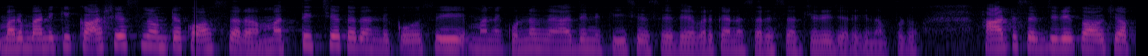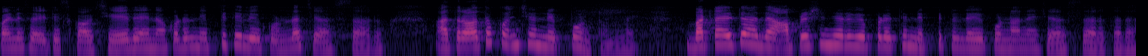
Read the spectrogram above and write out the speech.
మరి మనకి కాషియస్లో ఉంటే కోస్తారా? మత్తిచ్చే కదండి కోసి మనకున్న వ్యాధిని తీసేసేది ఎవరికైనా సరే సర్జరీ జరిగినప్పుడు. హార్ట్ సర్జరీ కావచ్చు అపెండిసైటిస్ కావచ్చు ఏదైనా కూడా నొప్పి తెలియకుండా చేస్తారు. ఆ తర్వాత కొంచెం నొప్పి ఉంటుంది. బట్ అయితే అది ఆపరేషన్ జరిగేప్పుడైతే నొప్పి తెలియకుండానే చేస్తారు కదా.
